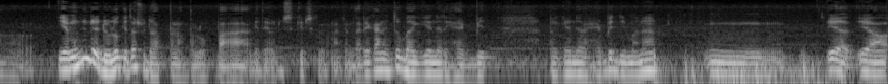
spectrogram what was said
Uh, ya mungkin dari dulu kita sudah pernah pelupa gitu ya udah skip segala macam. Tadi kan itu bagian dari habit. Bagian dari habit di mana hmm, ya ya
